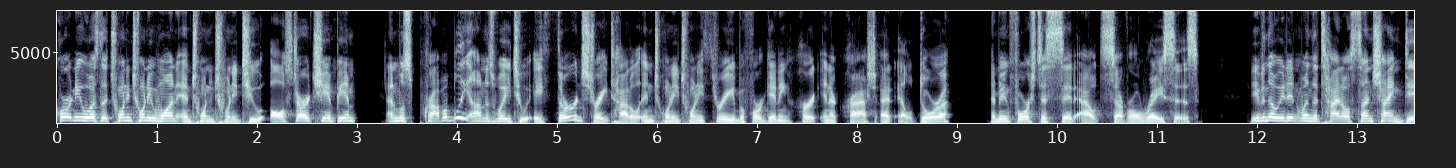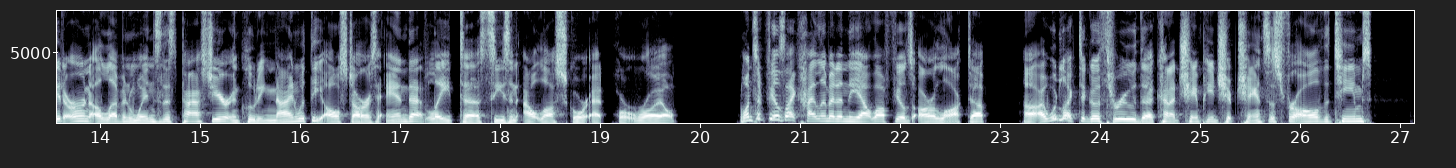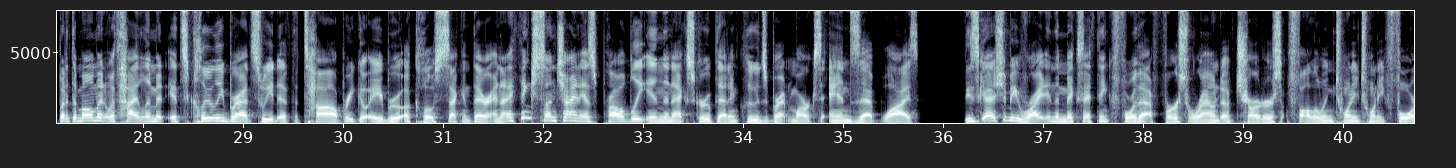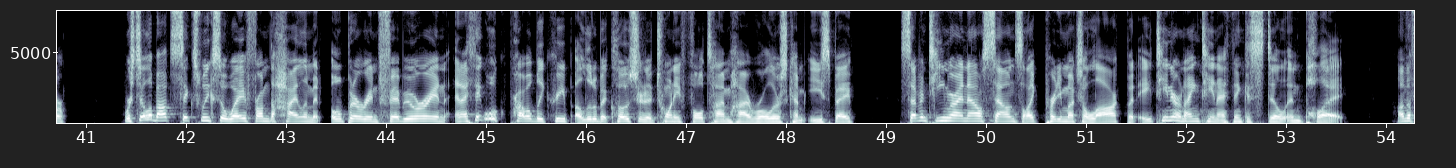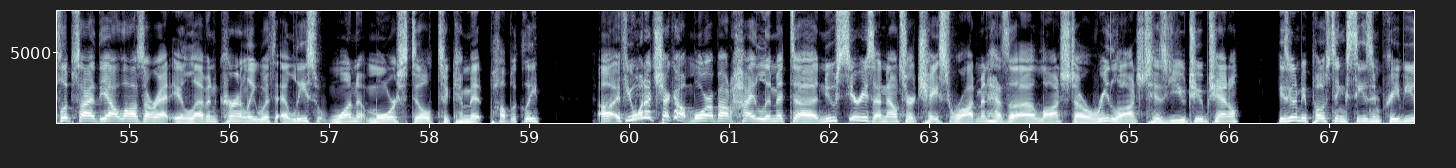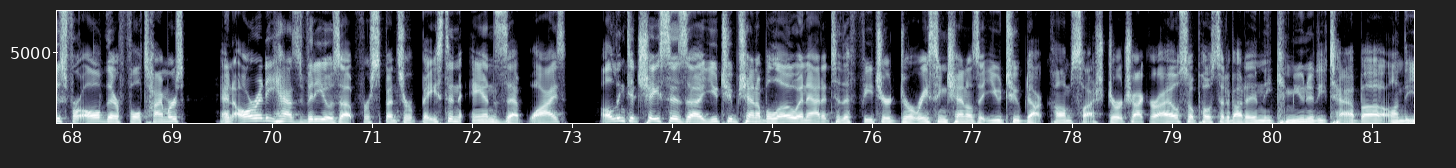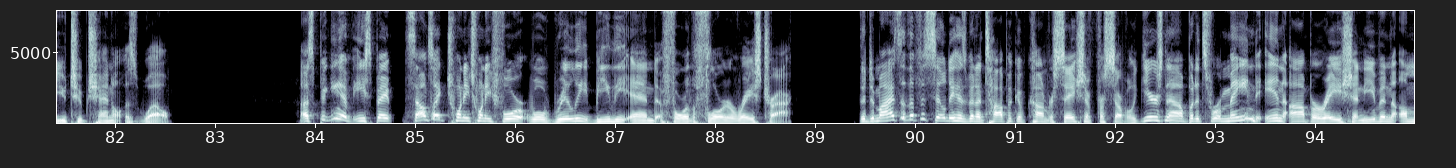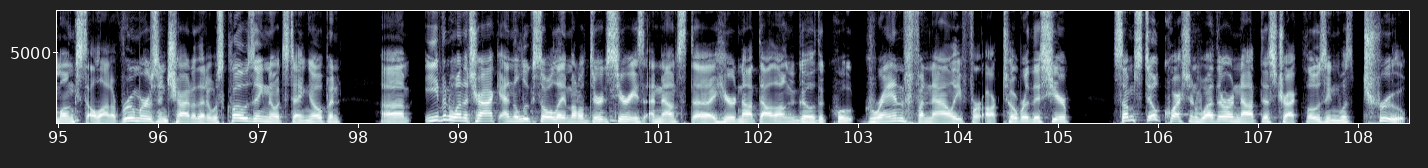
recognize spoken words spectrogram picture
Courtney was the 2021 and 2022 All Star champion and was probably on his way to a third straight title in 2023 before getting hurt in a crash at Eldora and being forced to sit out several races. Even though he didn't win the title, Sunshine did earn 11 wins this past year, including nine with the All Stars and that late uh, season Outlaw score at Port Royal. Once it feels like High Limit and the Outlaw fields are locked up, uh, I would like to go through the kind of championship chances for all of the teams. But at the moment with High Limit, it's clearly Brad Sweet at the top, Rico Abreu a close second there, and I think Sunshine is probably in the next group that includes Brent Marks and Zeb Wise. These guys should be right in the mix, I think, for that first round of charters following 2024. We're still about six weeks away from the high limit opener in February, and, and I think we'll probably creep a little bit closer to 20 full time high rollers come East Bay. 17 right now sounds like pretty much a lock, but 18 or 19 I think is still in play. On the flip side, the Outlaws are at 11 currently, with at least one more still to commit publicly. Uh, if you want to check out more about High Limit, uh, new series announcer Chase Rodman has uh, launched or relaunched his YouTube channel. He's going to be posting season previews for all of their full timers and already has videos up for Spencer Bayston and Zeb Wise. I'll link to Chase's uh, YouTube channel below and add it to the featured dirt racing channels at youtube.com slash dirt tracker. I also posted about it in the community tab uh, on the YouTube channel as well. Uh, speaking of East Bay, sounds like 2024 will really be the end for the Florida racetrack. The demise of the facility has been a topic of conversation for several years now, but it's remained in operation, even amongst a lot of rumors and chatter that it was closing, no, it's staying open. Um, even when the track and the Lucas Oil Late Model Dirt Series announced uh, here not that long ago the quote grand finale for October this year, some still question whether or not this track closing was true.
